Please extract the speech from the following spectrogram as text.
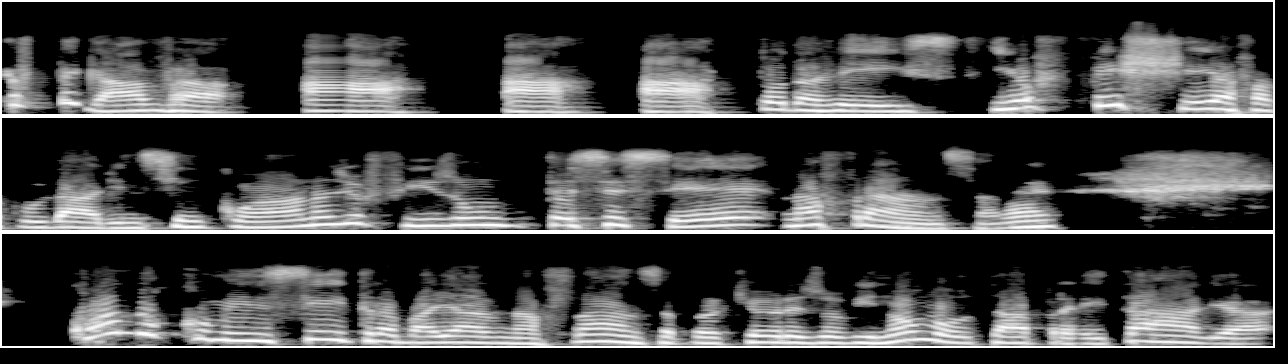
eu pegava A, A, A toda vez. E eu fechei a faculdade em cinco anos, eu fiz um TCC na França, né? Quando comecei a trabalhar na França, porque eu resolvi não voltar para a Itália,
